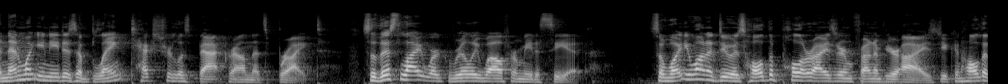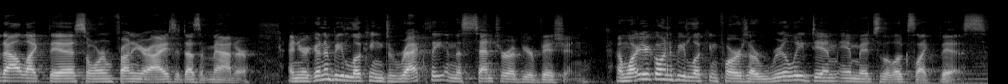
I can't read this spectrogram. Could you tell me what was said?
And then what you need is a blank textureless background that's bright. So this light worked really well for me to see it. So what you want to do is hold the polarizer in front of your eyes. You can hold it out like this or in front of your eyes, it doesn't matter. And you're going to be looking directly in the center of your vision. And what you're going to be looking for is a really dim image that looks like this.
